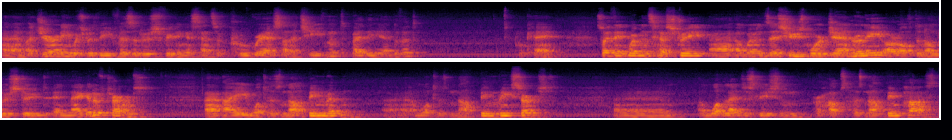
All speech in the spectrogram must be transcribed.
um, a journey which would leave visitors feeling a sense of progress and achievement by the end of it. Okay, so I think women's history uh, and women's issues more generally are often understood in negative terms, uh, i.e., what has not been written and what has not been researched, um, and what legislation perhaps has not been passed.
